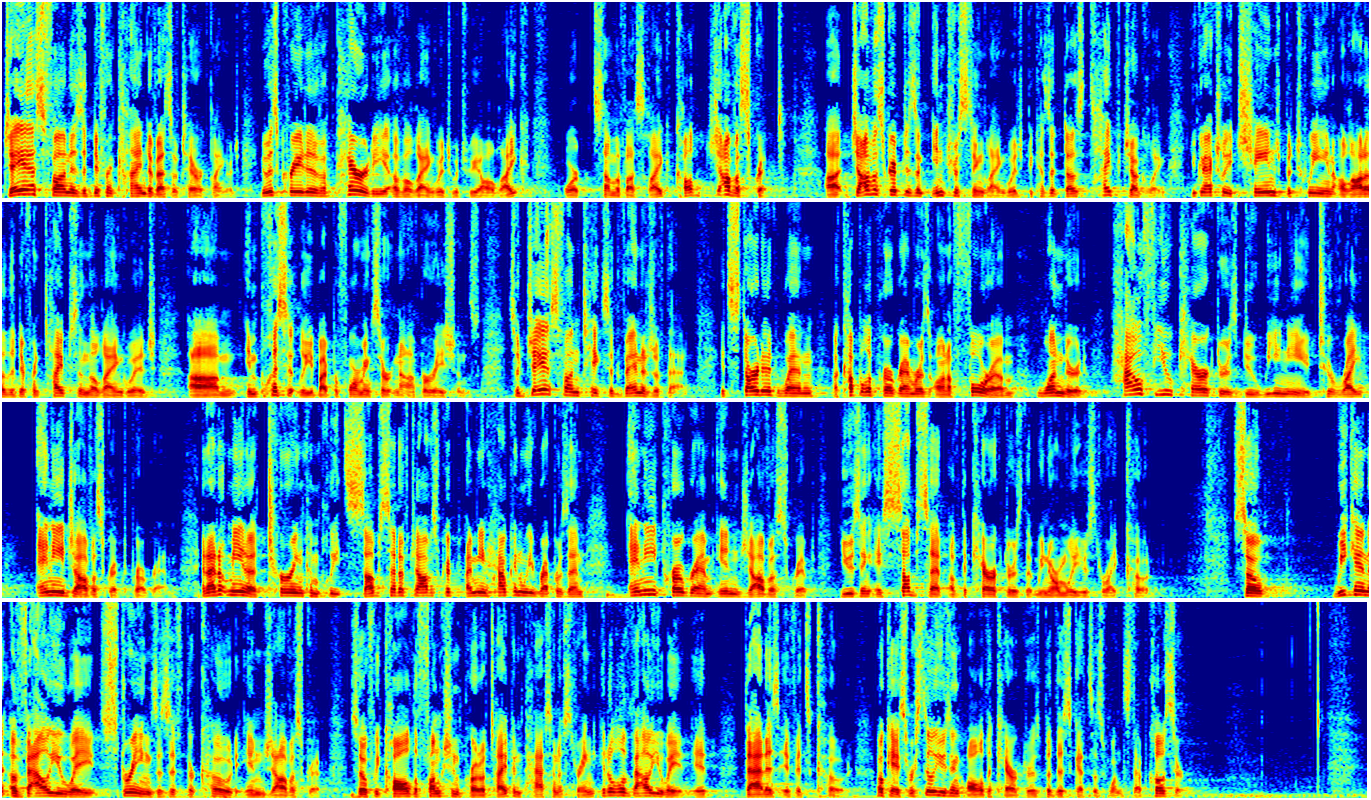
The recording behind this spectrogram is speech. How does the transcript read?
JS Fun is a different kind of esoteric language. It was created as a parody of a language which we all like, or some of us like, called JavaScript. Uh, JavaScript is an interesting language because it does type juggling. You can actually change between a lot of the different types in the language um, implicitly by performing certain operations. So JS Fun takes advantage of that. It started when a couple of programmers on a forum wondered how few characters do we need to write any JavaScript program? And I don't mean a Turing complete subset of JavaScript. I mean, how can we represent any program in JavaScript using a subset of the characters that we normally use to write code? So we can evaluate strings as if they're code in JavaScript. So if we call the function prototype and pass in a string, it'll evaluate it that as if it's code. Okay, so we're still using all the characters, but this gets us one step closer.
